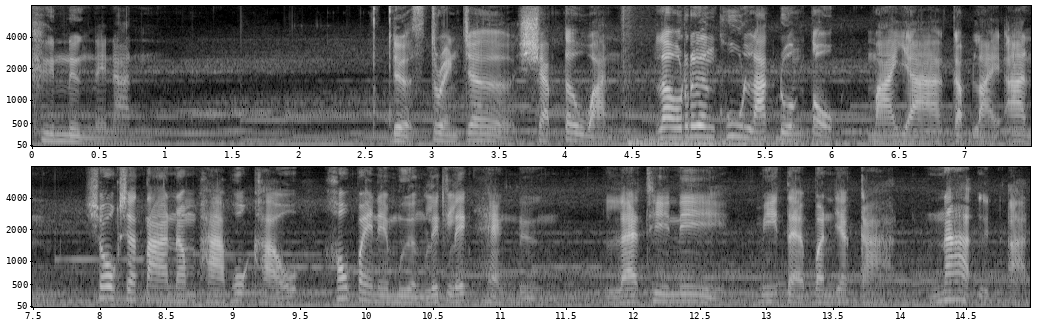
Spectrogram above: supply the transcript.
คือหนึ่งในนั้น The Stranger Chapter 1 เล่าเรื่องคู่รักดวงตก มายากับไลอัน โชคชะตานำพาพวกเขาเข้าไปในเมืองเล็กๆ แห่งหนึ่ง และที่นี่มีแต่บรรยากาศน่าอึดอัด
